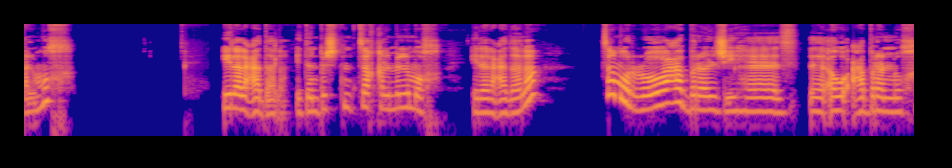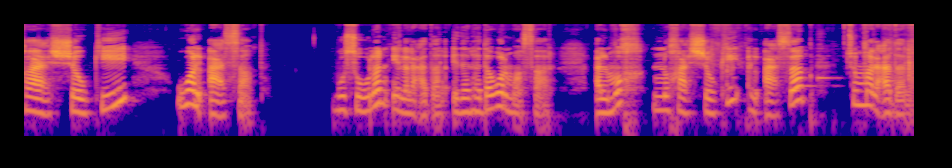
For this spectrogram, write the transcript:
المخ إلى العضلة. إذا باش تنتقل من المخ إلى العضلة تمر عبر الجهاز أو عبر النخاع الشوكي والأعصاب وصولا إلى العضلة. إذا هذا هو المسار. المخ النخاع الشوكي الأعصاب ثم العضلة.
